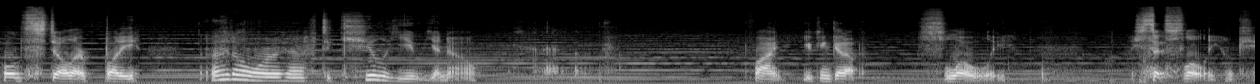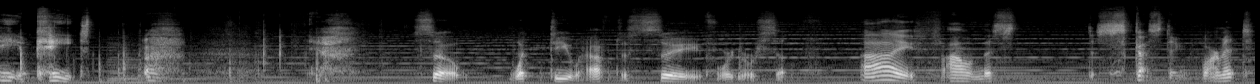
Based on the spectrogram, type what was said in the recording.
hold still there, buddy. I don't want to have to kill you, you know. Fine, you can get up. Slowly. I said slowly. Okay, okay. Just. Yeah. So, what do you have to say for yourself? I found this disgusting varmint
